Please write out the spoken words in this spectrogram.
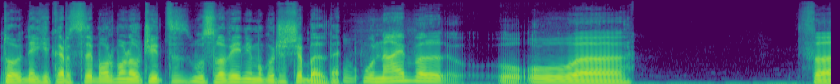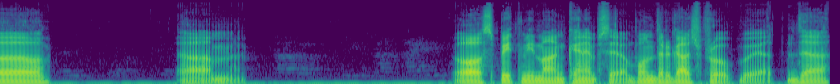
To je nekaj, kar se moramo naučiti v Sloveniji, mogoče še bolj. V, v najbolj, v, v, v um, o, spet mi manjka, ne bi se, bom drugač povedal.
